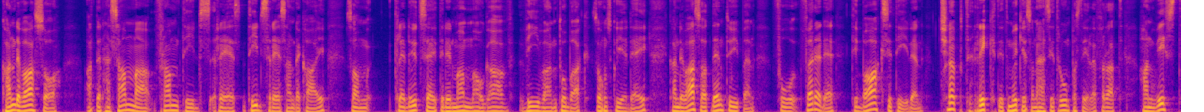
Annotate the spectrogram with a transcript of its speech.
Kan det vara så att den här samma framtidsresande Kai som klädde ut sig till din mamma och gav Vivan tobak som hon skulle ge dig, kan det vara så att den typen får före det tillbaks i tiden köpt riktigt mycket såna här citronpastiller för att han visste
